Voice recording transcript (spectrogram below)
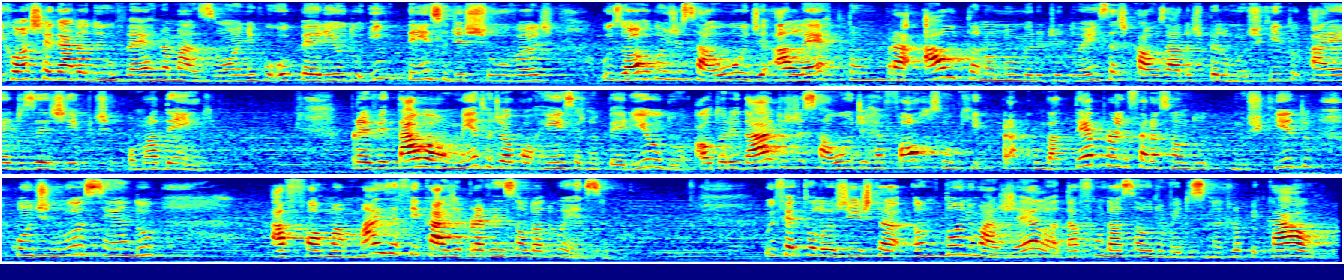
E com a chegada do inverno amazônico, o período intenso de chuvas, os órgãos de saúde alertam para alta no número de doenças causadas pelo mosquito Aedes aegypti, como a dengue. Para evitar o aumento de ocorrências no período, autoridades de saúde reforçam que, para combater a proliferação do mosquito, continua sendo a forma mais eficaz de prevenção da doença. O infectologista Antônio Magela, da Fundação de Medicina Tropical,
